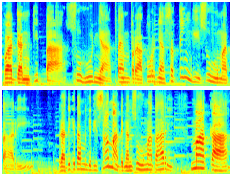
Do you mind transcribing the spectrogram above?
badan kita suhunya, temperaturnya setinggi suhu matahari, berarti kita menjadi sama dengan suhu matahari. Maka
